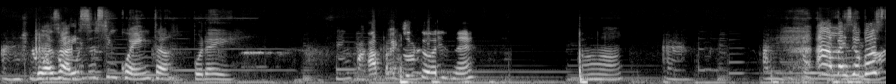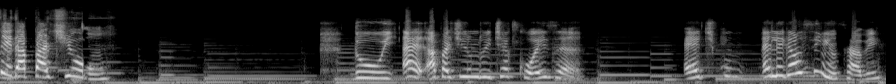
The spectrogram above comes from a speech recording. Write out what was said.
A gente não 2 gostou horas e muito. 50, por aí. Sim, A parte horas. 2, né? Aham. Achou Ah, mas eu gostei da parte 1. Do. É, a parte 1 do It é coisa. É tipo. É legalzinho, sabe?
